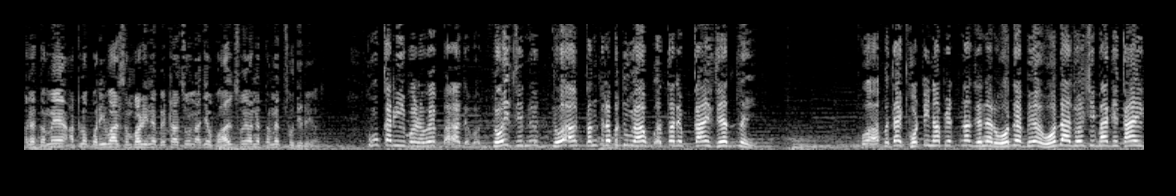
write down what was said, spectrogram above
અને તમે આટલો પરિવાર સંભાળીને બેઠા છો અને આજે વાલ છો અને તમે જ શોધી રહ્યા છો. શું કરી પણ હવે જોઈ છે જો આ તંત્ર બધું અત્યારે કાંઈ છે જ નહીં. આ બધા ખોટીના પેટના જેને હોદે બે હોદા જોઈ છે બાકી કાંઈ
